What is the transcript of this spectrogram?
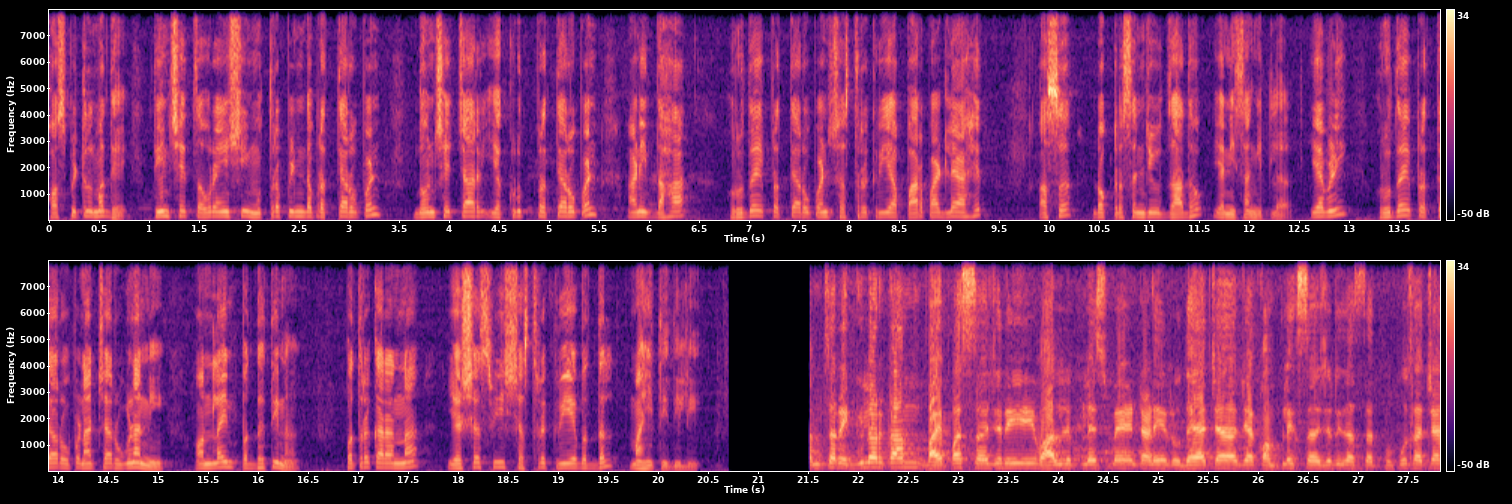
हॉस्पिटलमध्ये तीनशे चौऱ्याऐंशी मूत्रपिंड प्रत्यारोपण दोनशे चार यकृत प्रत्यारोपण आणि दहा हृदय प्रत्यारोपण शस्त्रक्रिया पार पाडल्या आहेत असं डॉक्टर संजीव जाधव यांनी सांगितलं. यावेळी हृदय प्रत्यारोपणाच्या रुग्णांनी ऑनलाईन पद्धतीनं पत्रकारांना यशस्वी शस्त्रक्रियेबद्दल माहिती दिली. आमचं रेग्युलर काम बायपास सर्जरी व्हाल रिप्लेसमेंट आणि हृदयाच्या ज्या कॉम्प्लेक्स सर्जरीज असतात फुफ्फुसाच्या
